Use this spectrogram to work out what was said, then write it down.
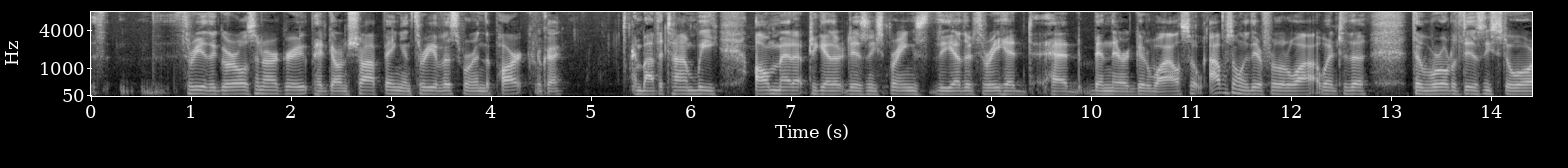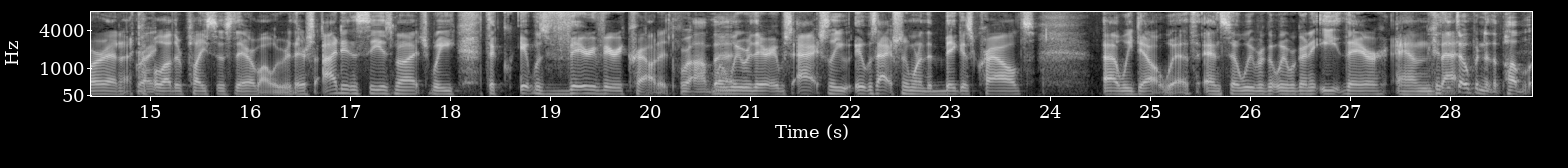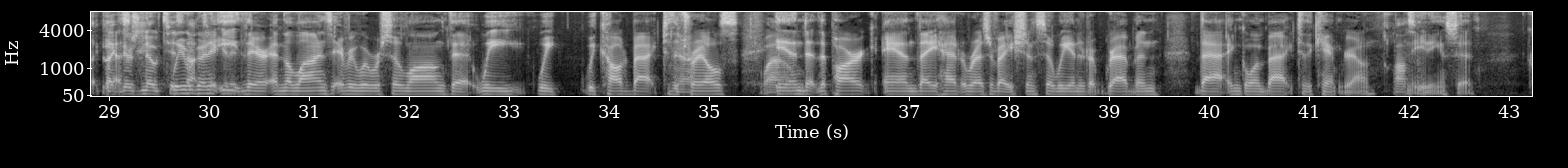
three of the girls in our group had gone shopping, and three of us were in the park. Okay. And by the time we all met up together at Disney Springs, the other three had had been there a good while. So I was only there for a little while. I went to the the World of Disney store and a couple Right. other places there while we were there. So I didn't see as much. We the it was very very crowded Well, when we were there. It was actually it was actually one of the biggest crowds. Uh, we dealt with, and so we were go- we were going to eat there, and Because that, it's open to the public. Like Yes. there's no. T- we were going to eat there, and the lines everywhere were so long that we we we called back to the Yeah. trails Wow. end at the park, and they had a reservation, so we ended up grabbing that and going back to the campground Awesome. and eating instead.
